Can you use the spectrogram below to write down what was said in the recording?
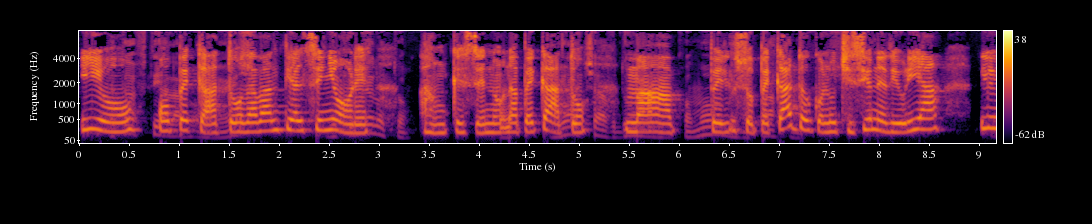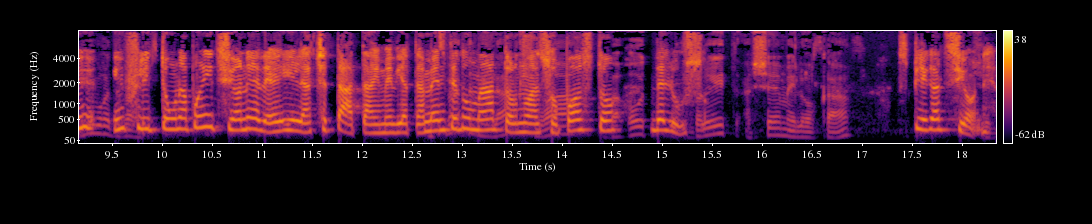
io ho peccato davanti al Signore, anche se non ha peccato, ma per il suo peccato con l'uccisione di Uria inflitto una punizione ed egli accettata. Immediatamente Duma tornò al suo posto dell'uso. Spiegazione.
